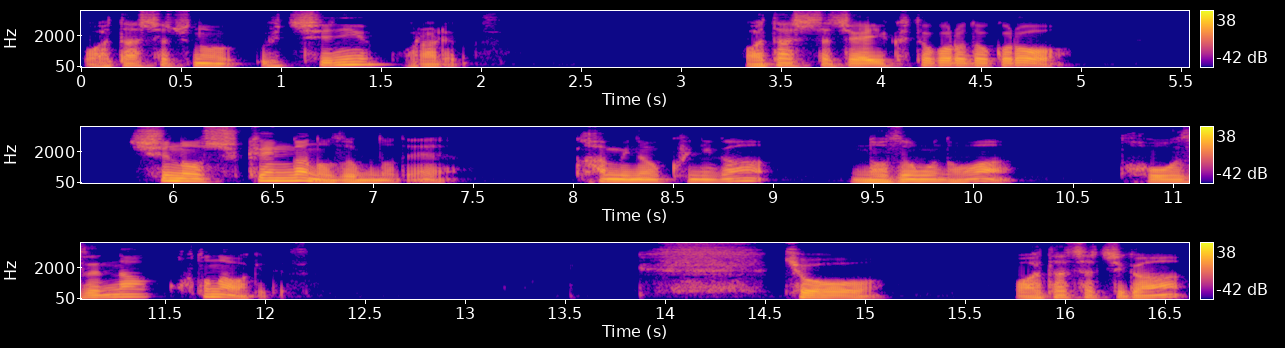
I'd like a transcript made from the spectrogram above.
私たちのうちにおられます。私たちが行くところどころ、主の主権が望むので、神の国が望むのは当然なことなわけです。今日、私たちが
